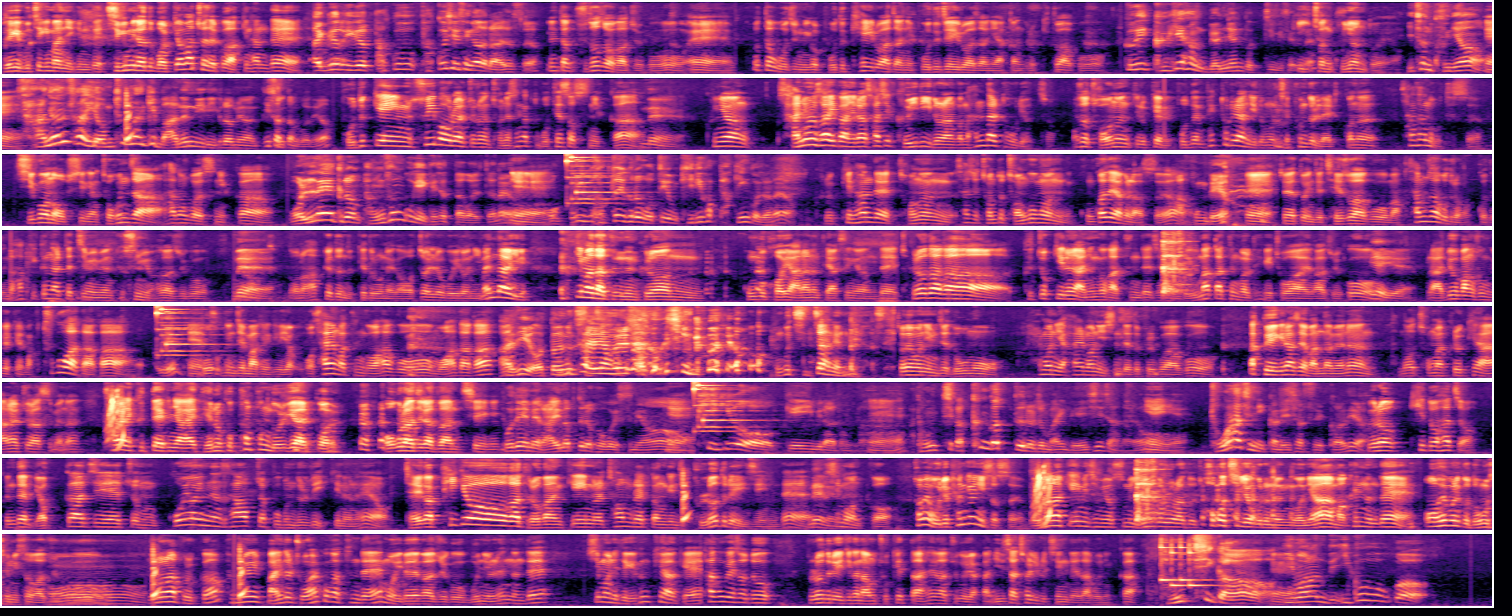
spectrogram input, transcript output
되게 무책임한 얘기인데 지금이라도 뭘 껴맞춰야 될 것 같긴 한데 아 그럼 이거 바꾸 바꾸실 생각을 안 하셨어요? 일단 굳어져 가지고 예. 그렇다고 뭐 지금 이걸 보드 K로 하자니 보드 J로 하자니 약간 그렇기도 하고 그게 그게 한 몇 년도쯤이세요? 2009년도예요. 2009년 네. 4년 사이 에 엄청나게 많은 일이 그러면 있었던 거네요. 보드 게임 수입업을 할 줄은 전혀 생각도 못 했었으니까 네. 그냥 4년 사이가 아니라 사실 그 일이 일어난 건 한 달 터울이었죠. 그래서 저는 이렇게 보드 팩토리라는 이름으로 제품들 낼 거는 상상도 못했어요. 직원 없이 그냥 저 혼자 하던 거였으니까 원래 그런 방송국에 계셨다고 했잖아요. 예. 어, 이거 갑자기 그럼 어떻게 보면 길이 확 바뀐 거잖아요. 그렇긴 한데 저는 사실 전 또 전공은 공과대학을 나왔어요. 아 공대요? 예, 제가 또 이제 재수하고 막 삼수하고 들어갔거든요. 학기 끝날 때쯤이면 교수님이 와가지고 네. 너, 는 학교도 늦게 들어온 애가 어쩌려고 이러니 맨날 이 학기마다 듣는 그런 공부 거의 안 하는 대학생이었는데 그러다가 그쪽 길은 아닌 것 같은데 제가 이제 음악 같은 걸 되게 좋아해가지고 예 예. 라디오 방송 이렇게 막 투고하다가 예? 예, 뭐- 투- 이제 막 이렇게 여- 어, 사연 같은 거 하고 뭐 하다가 아니 어떤 공부 진짜 삶을 살아오신 거예요? 공부 진짜 안 했네요. 저희 어머님 이제 노모 할머니 할머니이신데도 불구하고 딱 그 얘기를 하세요 만나면은 너 정말 그렇게 안 할 줄 알았으면은 차라리 그때 그냥 아예 대놓고 펑펑 놀게 할 걸 억울하지라도 않지. 보드엠의 라인업들을 보고 있으면 예. 피규어 게임이라던가 예. 덩치가 큰 것들을 좀 많이 내시잖아요. 예 예. 좋아하시니까 내셨을 거예요. 그렇기도 하죠. 근데 몇 가지의 좀 꼬여 있는 사업적 부분들도 있기는 해요. 제가 피규어가 들어간 게임을 처음으로 했던 게 이제 블러드레이즈인데 네네. 시몬 거. 처음에 오히려 편견이 있었어요. 얼마나 게임이 재미없으면 이런 걸로라도 커버 치려고 그러는 거냐 막 했는데 어 해보니까 너무 재밌어가지고 오. 일어나 볼까? 분명히 많이들 좋아할 것 같은데 뭐 이래가지고 문의를 했는데 시몬이 되게 흔쾌하게 타국에서도 블러드 레이즈가 나오면 좋겠다 해가지고 약간 일사천리로 진행되다 보니까 덩치가 네. 이만한데 이거가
